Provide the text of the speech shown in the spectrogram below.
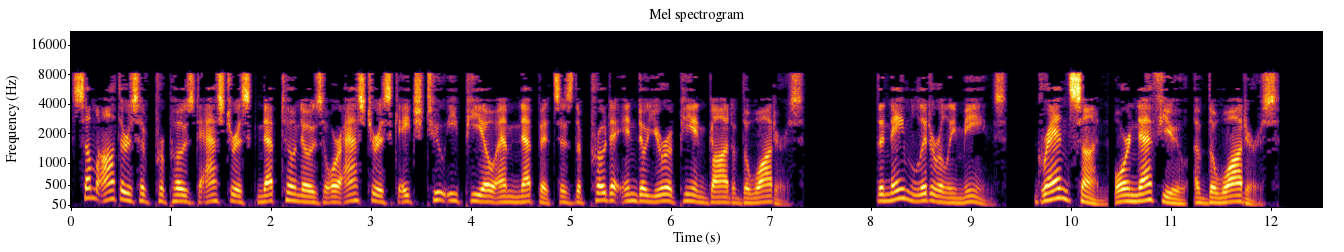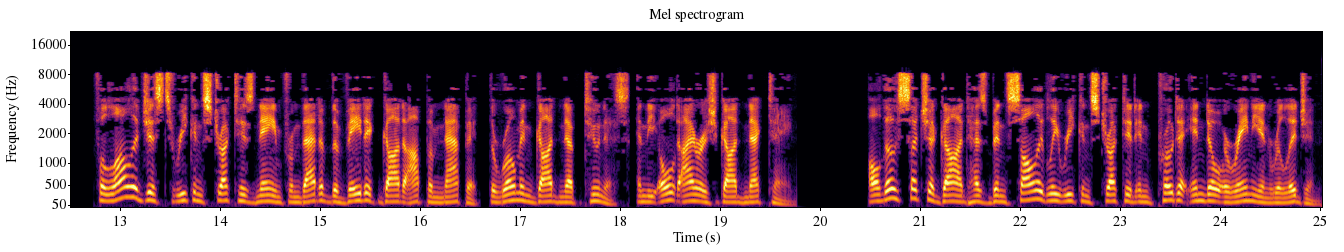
Some authors have proposed asterisk Neptonos or asterisk H2EPOM Nepets as the Proto-Indo-European god of the waters. The name literally means, "...grandson or nephew of the waters". Philologists reconstruct his name from that of the Vedic god Apam Napat, the Roman god Neptunus, and the Old Irish god Nechtan. Although such a god has been solidly reconstructed in Proto-Indo-Iranian religion,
